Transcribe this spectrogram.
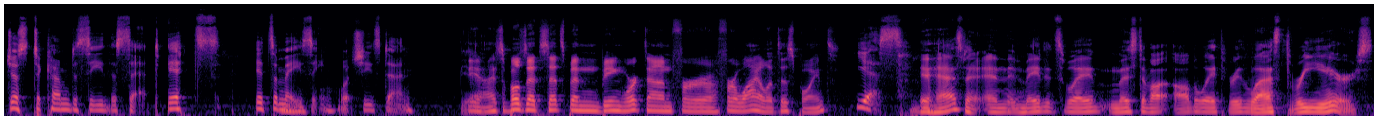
Just to come to see the set, it's it's amazing what she's done. Yeah. I suppose that set's been being worked on for for a while at this point. Yes, It has been, and it made its way most of all, all the way through the last three years.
